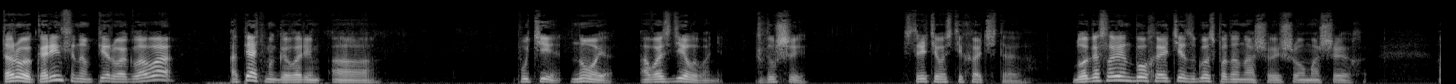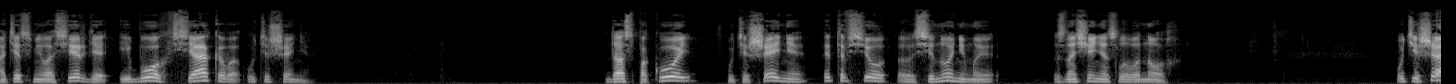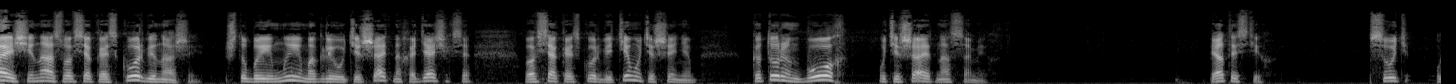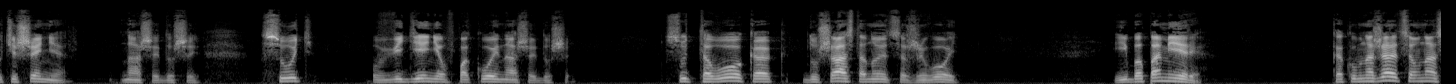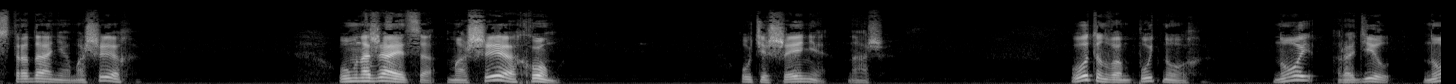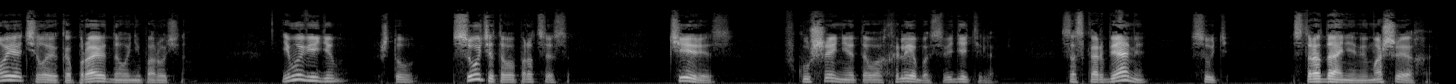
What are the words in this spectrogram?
2 Коринфянам, 1 глава, опять мы говорим о пути Ноя, о возделывании души. С третьего стиха читаю. Благословен Бог и Отец Господа нашего Ишуа Машеха, Отец милосердия и Бог всякого утешения. Даст покой, утешение – это все э, синонимы значения слова «нох». Утешающий нас во всякой скорби нашей, чтобы и мы могли утешать находящихся во всякой скорби тем утешением, которым Бог утешает нас самих. Пятый стих. Суть утешения нашей души. Суть введения в покой нашей души. Суть того, как душа становится живой. Ибо по мере, как умножаются у нас страдания Машеха, умножается Машехом утешение наше. Вот он вам путь Ноха. Ной родил Ноя, человека праведного, непорочного. И мы видим, что суть этого процесса через вкушение этого хлеба свидетеля со скорбями, суть страданиями Машеха,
